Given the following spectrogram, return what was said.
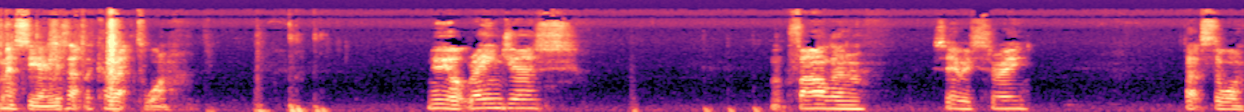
Messier, is that the correct one? New York Rangers, McFarlane, Series 3. That's the one.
